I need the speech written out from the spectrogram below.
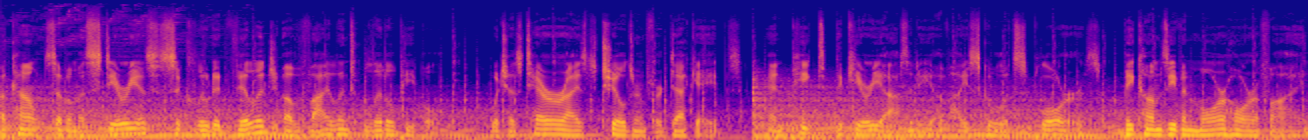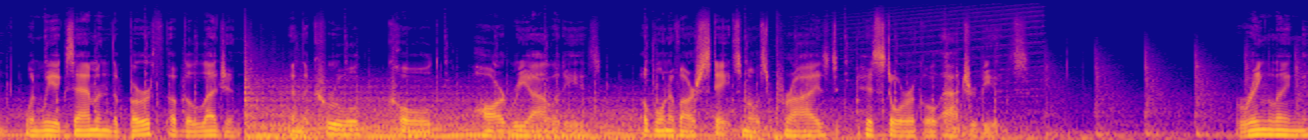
Accounts of a mysterious, secluded village of violent little people, which has terrorized children for decades and piqued the curiosity of high school explorers, becomes even more horrifying when we examine the birth of the legend and the cruel, cold, hard realities of one of our state's most prized historical attributes. Ringling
